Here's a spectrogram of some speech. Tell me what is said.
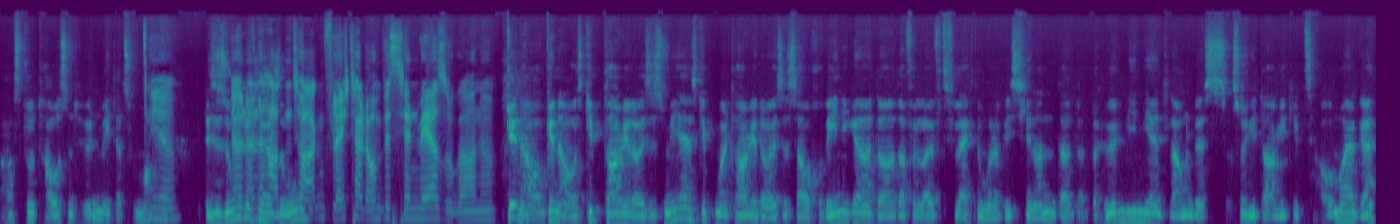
hast du 1000 Höhenmeter zu machen. Ja. Das ist ja, ungefähr an so. Tagen vielleicht halt auch ein bisschen mehr sogar, ne? Genau, genau. Es gibt Tage, da ist es mehr, es gibt mal Tage, da ist es auch weniger. Da, da verläuft es vielleicht nochmal ein bisschen an der, der Höhenlinie entlang. Das, solche Tage gibt es auch mal, gell?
